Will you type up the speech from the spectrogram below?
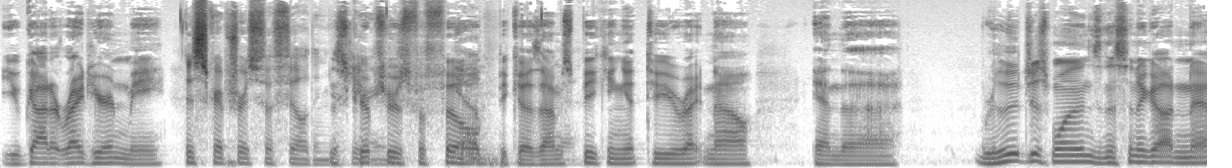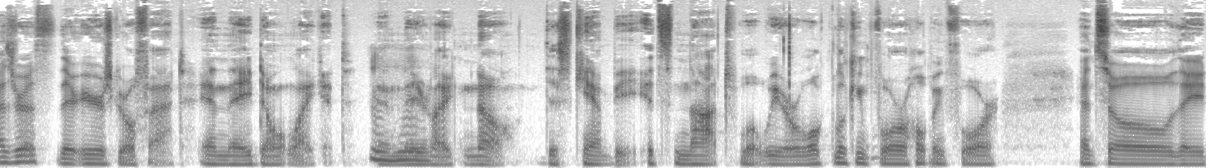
you got it right here in me. The scripture is fulfilled in The your scripture is fulfilled Yeah. because I'm speaking it to you right now. And the religious ones in the synagogue in Nazareth, their ears grow fat and they don't like it. And they're like, no, this can't be. It's not what we were looking for, hoping for. And so they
